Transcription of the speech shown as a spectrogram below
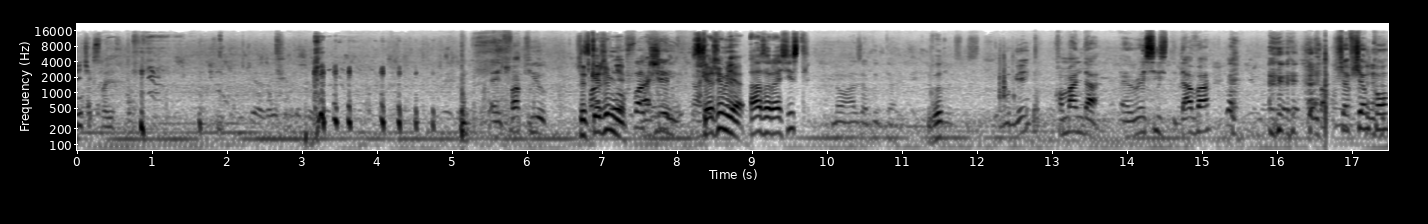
яичек своих. Hey, fuck you. Ты скажи мне, скажи мне, Аза расист? No, a good guy. Good. Good gay? Commander, uh, racist, Dava, Shevchenko,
